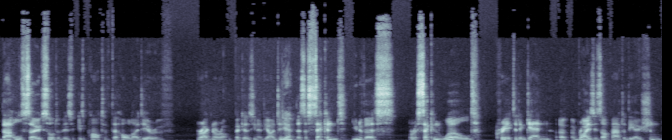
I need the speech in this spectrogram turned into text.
that also sort of is, is part of the whole idea of Ragnarok because you know the idea Yeah. that there's a second universe or a second world created again uh, rises up out of the ocean,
